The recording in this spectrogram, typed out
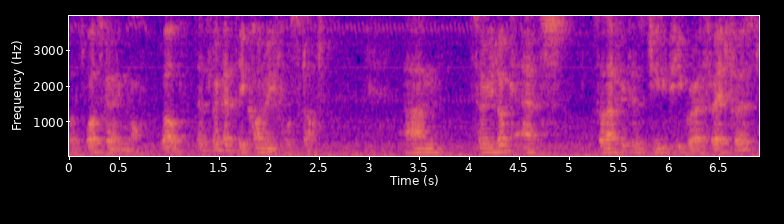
What's, what's going wrong? Well, let's look at the economy for a start. Um, so we look at South Africa's GDP growth rate first,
